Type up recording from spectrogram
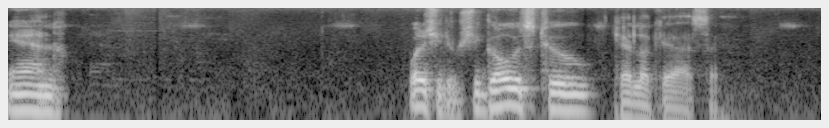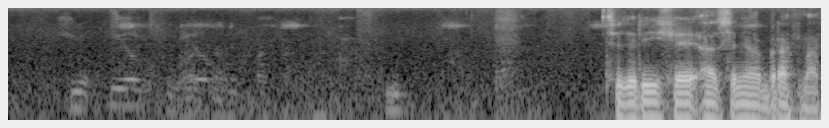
And what does she do? She goes to. ¿Qué es lo que hace? Se dirige al señor Brahma.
